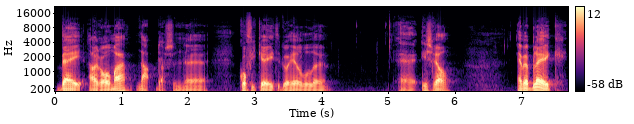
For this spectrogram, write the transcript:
bij Aroma. Nou, dat is een koffieketen door heel Israël. En wat bleek,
